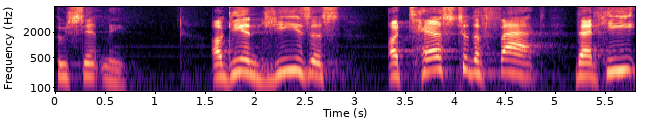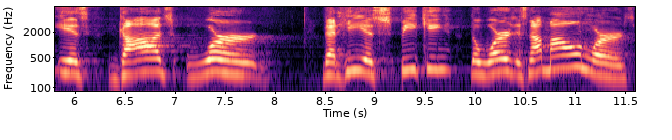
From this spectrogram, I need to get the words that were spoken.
who sent me. Again, Jesus attests to the fact that he is God's word, that he is speaking the words. It's not my own words.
